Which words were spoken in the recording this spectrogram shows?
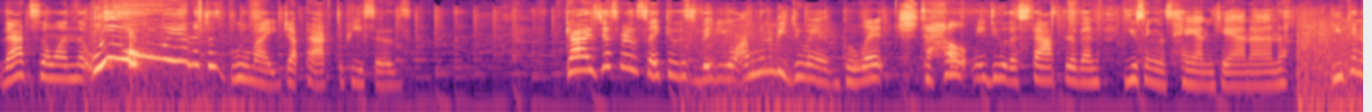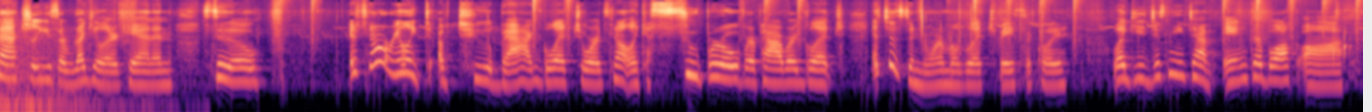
That's the one that, ooh, man, it just blew my jetpack to pieces. Guys, just for the sake of this video, I'm going to be doing a glitch to help me do this faster than using this hand cannon. You can actually use a regular cannon, so it's not really a too bad glitch or it's not like a super overpowered glitch. It's just a normal glitch, basically. Like, you just need to have anchor block off,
